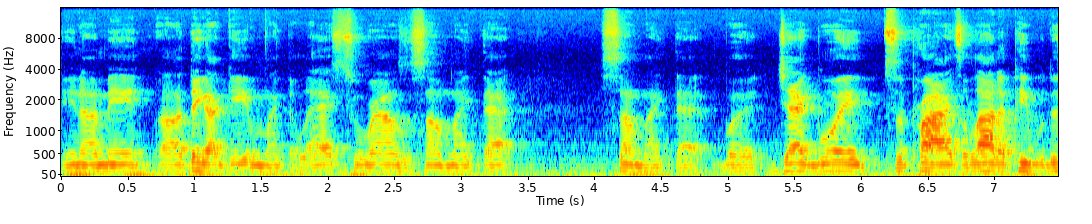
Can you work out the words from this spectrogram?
You know what I mean? Uh, I think I gave him like the last two rounds or something like that, something like that. But Jack Boy surprised a lot of people. The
